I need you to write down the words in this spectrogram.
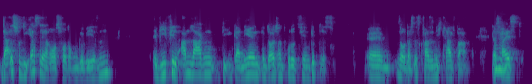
da ist schon die erste Herausforderung gewesen, wie viele Anlagen, die Garnelen in Deutschland produzieren, gibt es? Ähm, so, das ist quasi nicht greifbar. Das mhm. heißt,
